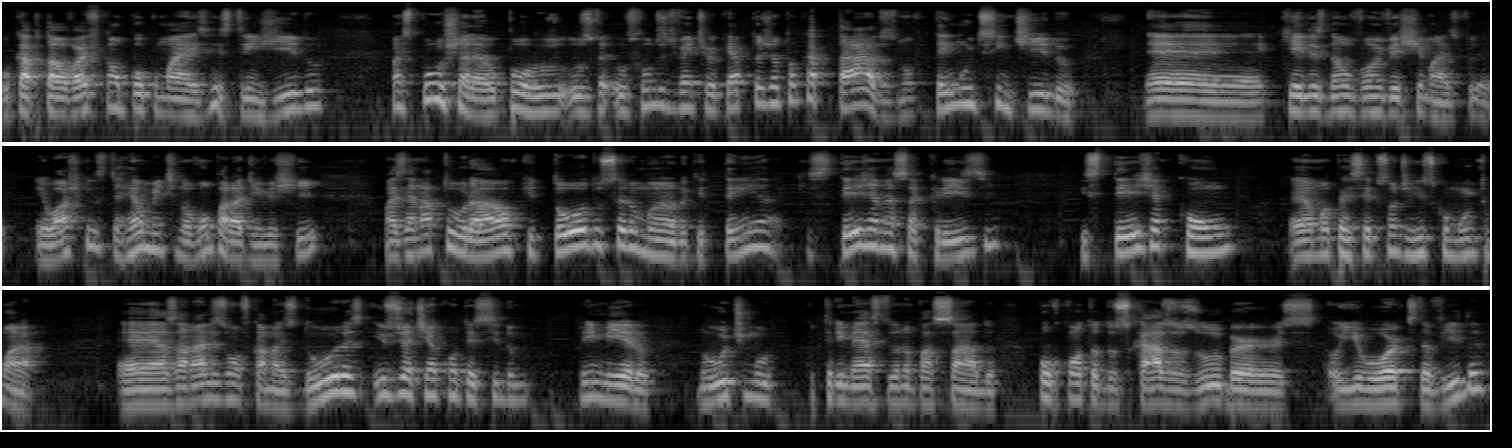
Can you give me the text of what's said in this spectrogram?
o capital vai ficar um pouco mais restringido, mas, puxa, Léo, os, os, fundos de venture capital já estão captados, não tem muito sentido é, que eles não vão investir mais. Eu, falei, eu acho que eles realmente não vão parar de investir, mas é natural que todo ser humano que tenha, que esteja nessa crise, esteja com é uma percepção de risco muito maior. É, as análises vão ficar mais duras. Isso já tinha acontecido primeiro no último trimestre do ano passado por conta dos casos Ubers e Works da vida,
